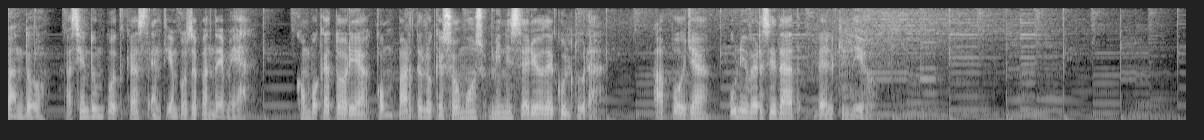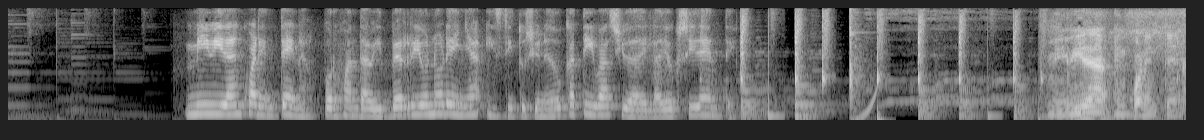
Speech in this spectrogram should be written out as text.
Ando, haciendo un podcast en tiempos de pandemia. Convocatoria Comparte lo que somos Ministerio de Cultura. Apoya Universidad del Quindío. Mi vida en cuarentena por Juan David Berrío Noreña, Institución Educativa Ciudadela de Occidente. Mi vida en cuarentena.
